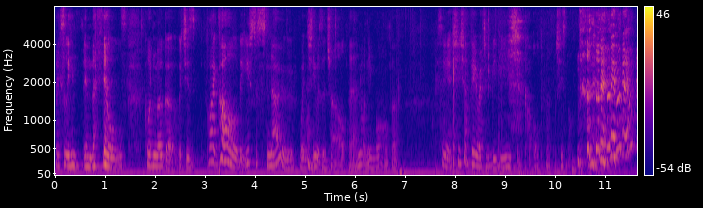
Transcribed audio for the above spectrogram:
basically in, in the hills called Mogok, which is quite cold. It used to snow when she was a child there, not anymore. But so yeah, she should theoretically be used to the cold, but she's not.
